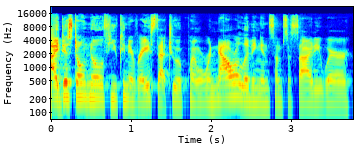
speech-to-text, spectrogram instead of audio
I just don't know if you can erase that to a point where we're now are living in some society where,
